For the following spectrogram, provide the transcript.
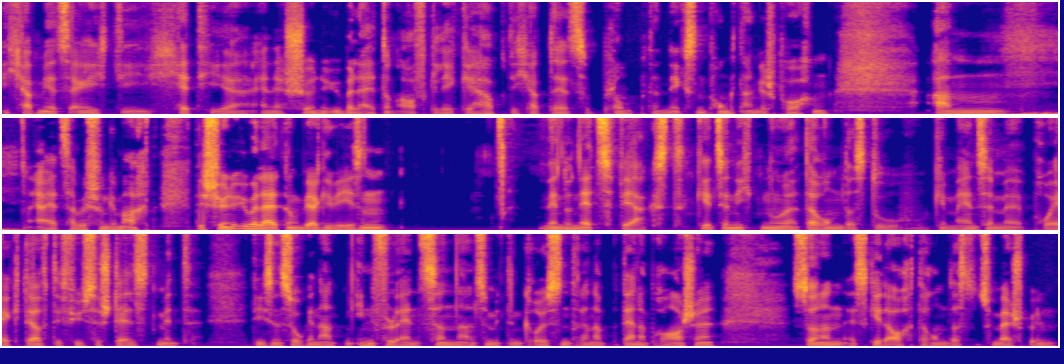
ich habe mir jetzt eigentlich die, ich hätte hier eine schöne Überleitung aufgelegt gehabt. Ich habe da jetzt so plump den nächsten Punkt angesprochen. Ähm, ja, jetzt habe ich schon gemacht. Die schöne Überleitung wäre gewesen, wenn du netzwerkst, geht es ja nicht nur darum, dass du gemeinsame Projekte auf die Füße stellst mit diesen sogenannten Influencern, also mit den Größen deiner, deiner Branche, sondern es geht auch darum, dass du zum Beispiel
